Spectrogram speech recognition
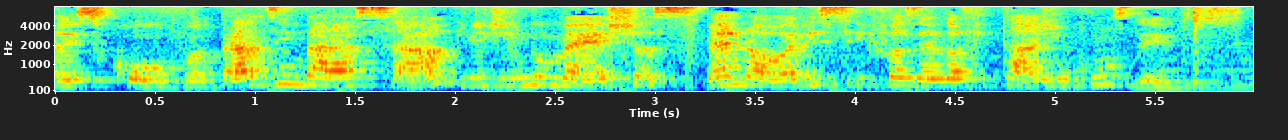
Usando a escova para desembaraçar, dividindo mechas menores e fazendo a fitagem com os dedos.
